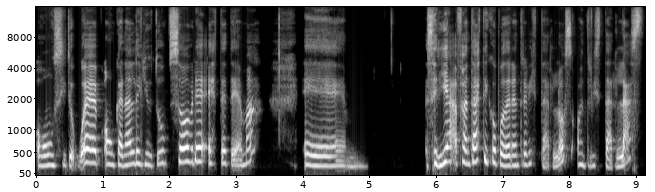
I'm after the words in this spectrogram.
o un sitio web o un canal de YouTube sobre este tema. Eh, sería fantástico poder entrevistarlos o entrevistarlas.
